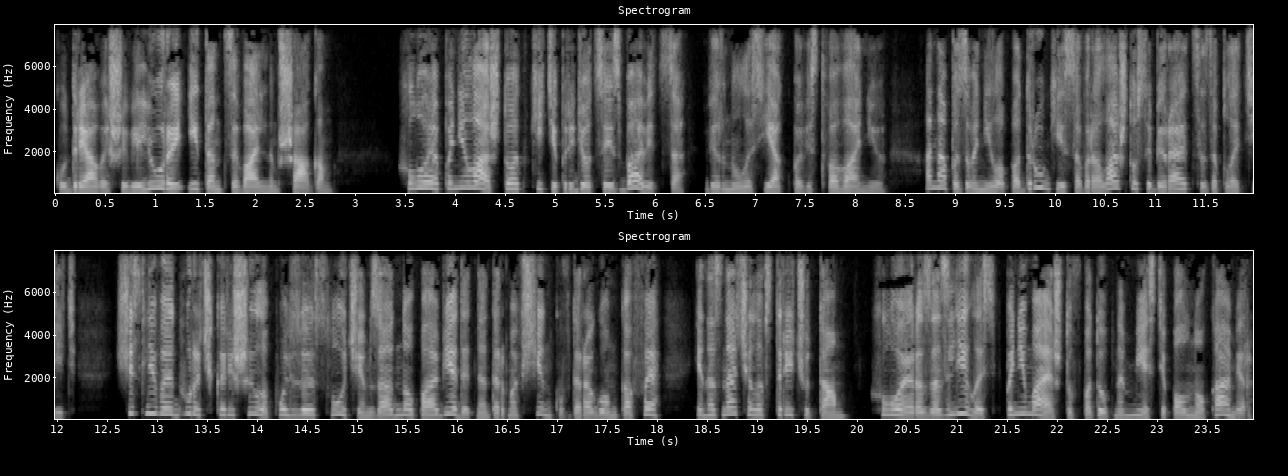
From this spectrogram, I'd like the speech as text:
кудрявой шевелюрой и танцевальным шагом. Хлоя поняла, что от Кити придется избавиться, вернулась я к повествованию. Она позвонила подруге и соврала, что собирается заплатить. Счастливая дурочка решила, пользуясь случаем, заодно пообедать на дармовщинку в дорогом кафе и назначила встречу там. Хлоя разозлилась, понимая, что в подобном месте полно камер,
